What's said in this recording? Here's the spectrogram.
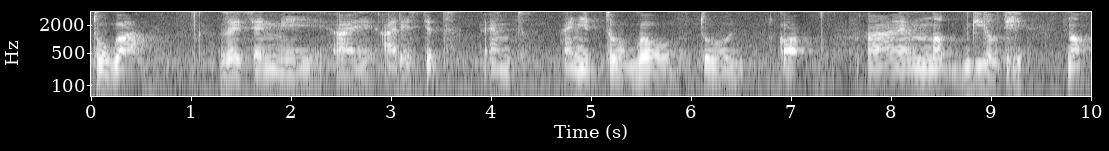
to Guam. They sent me I arrested and I need to go to court. I am not guilty. No.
